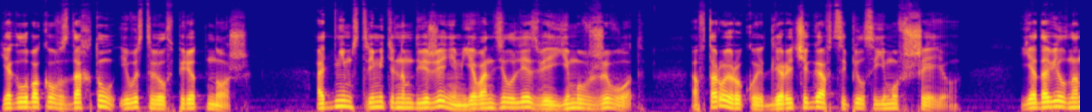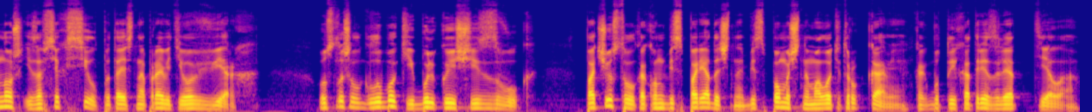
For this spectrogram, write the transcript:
я глубоко вздохнул и выставил вперед нож. Одним стремительным движением я вонзил лезвие ему в живот, а второй рукой для рычага вцепился ему в шею. Я давил на нож изо всех сил, пытаясь направить его вверх. Услышал глубокий булькающий звук. Почувствовал, как он беспорядочно, беспомощно молотит руками, как будто их отрезали от тела.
